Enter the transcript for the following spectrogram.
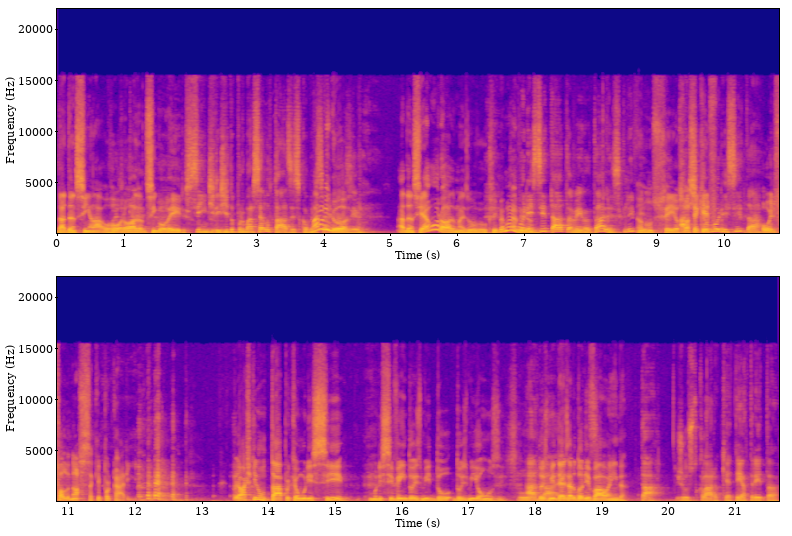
Da dancinha lá, horrorosa, dos singoleiros. Sim, dirigido por Marcelo Taz, esse comercial. Maravilhoso. inclusive. A dancinha é horrorosa, mas o, o clipe é O maravilhoso. Murici tá também, não tá nesse clipe? Eu não sei, eu só Acho sei que, que ele... o Murici tá. Ou ele falou, nossa, que porcaria. eu acho que não tá, porque o Murici... O Murici vem em 2012, 2011. O Ah, tá, 2010 é, era o Dorival ainda. Tá, justo, claro, que é- tem a treta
